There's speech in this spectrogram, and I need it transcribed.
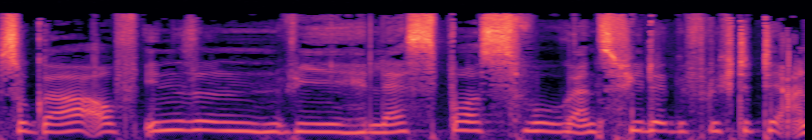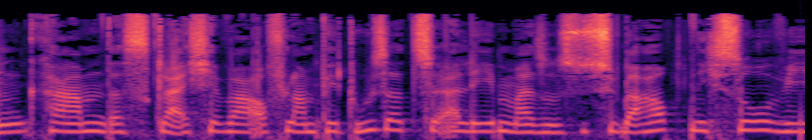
Sogar auf Inseln wie Lesbos, wo ganz viele Geflüchtete ankamen. Das Gleiche war auf Lampedusa zu erleben. Also es ist überhaupt nicht so, wie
